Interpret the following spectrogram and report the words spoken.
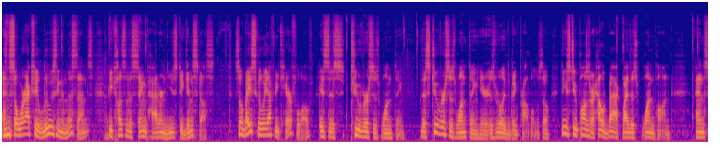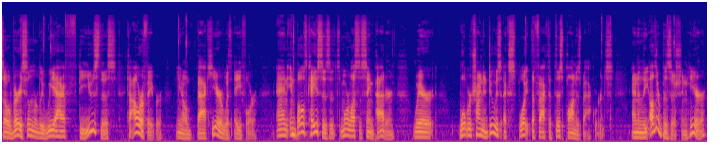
And so we're actually losing in this sense because of the same pattern used against us. So basically what we have to be careful of is this two versus one thing. This two versus one thing here is really the big problem. So these two pawns are held back by this one pawn. And so very similarly, we have to use this to our favor, you know, back here with a4. And in both cases, it's more or less the same pattern where what we're trying to do is exploit the fact that this pawn is backwards. And in the other position here,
